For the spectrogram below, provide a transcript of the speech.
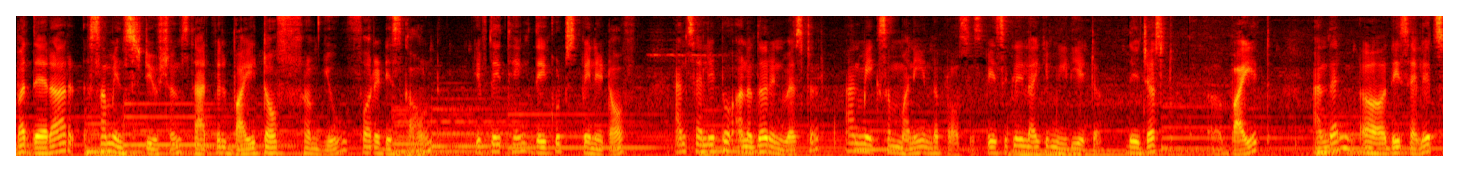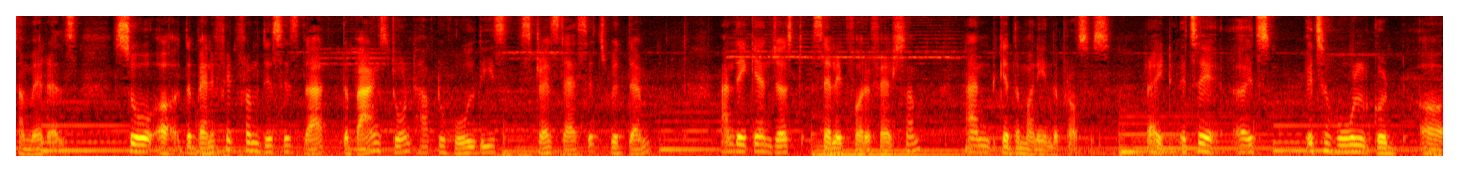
But there are some institutions that will buy it off from you for a discount if they think they could spin it off and sell it to another investor and make some money in the process. Basically like a mediator they just uh, buy it and then uh, they sell it somewhere else. So uh, the benefit from this is that the banks don't have to hold these stressed assets with them and they can just sell it for a fair sum and get the money in the process. Right. It's a it's it's a whole good uh,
